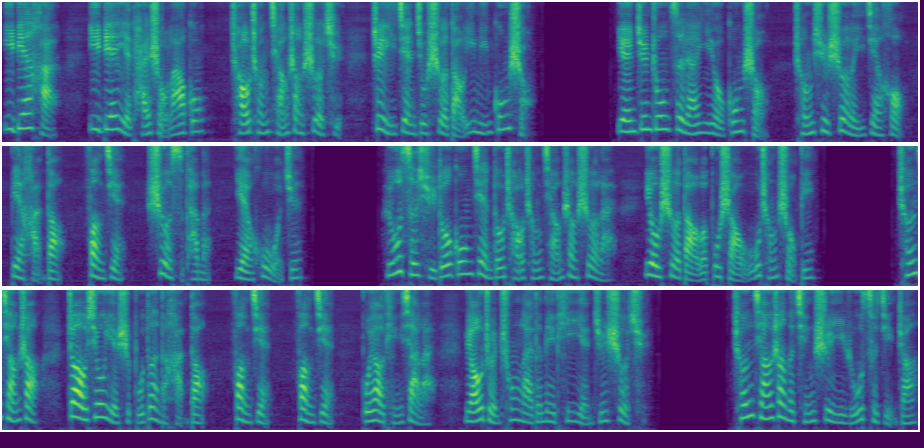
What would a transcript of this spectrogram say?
一边喊，一边也抬手拉弓，朝城墙上射去。这一箭就射倒一名弓手。燕军中自然也有弓手。程旭射了一箭后，便喊道：“放箭，射死他们，掩护我军！”如此，许多弓箭都朝城墙上射来。又射倒了不少吴城守兵。城墙上，赵修也是不断的喊道：“放箭，放箭，不要停下来，瞄准冲来的那批燕军射去。”城墙上的情势已如此紧张，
